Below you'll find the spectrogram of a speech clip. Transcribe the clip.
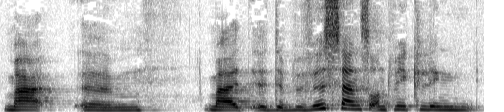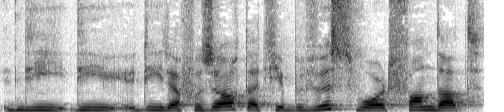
Maar, ehm, maar de bewustzijnsontwikkeling die, die, die ervoor zorgt dat je bewust wordt van dat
